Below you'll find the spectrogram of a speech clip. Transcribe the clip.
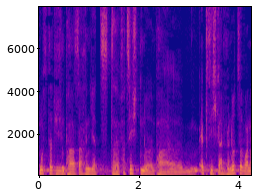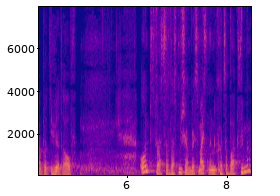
Musste natürlich ein paar Sachen jetzt äh, verzichten oder ein paar äh, Apps, die ich gar nicht mehr nutze, waren dann plötzlich wieder drauf. Und was, was mich am meisten angekürzt hat, war Dreamer.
